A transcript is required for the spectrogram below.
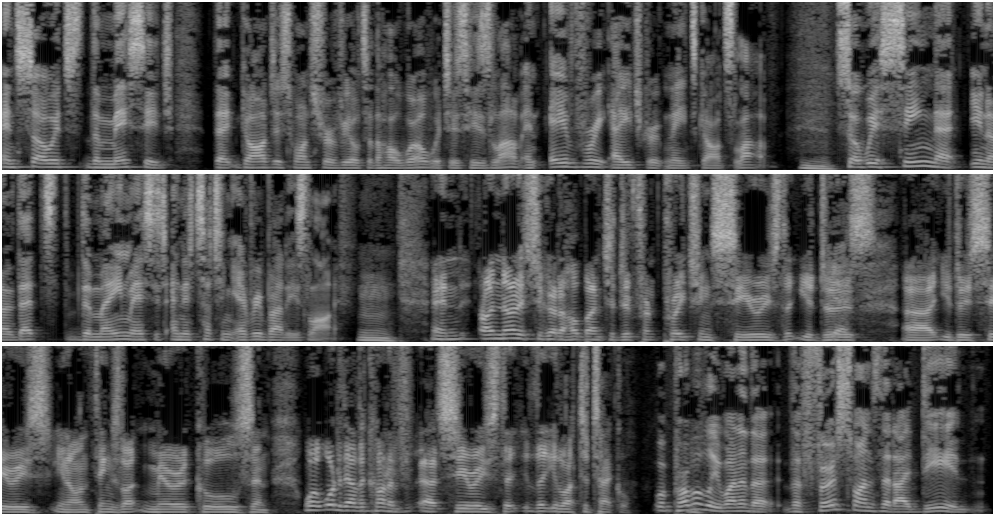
And so it's the message that God just wants to reveal to the whole world, which is His love. And every age group needs God's love. Mm. So we're seeing that, you know, that's the main message and it's touching everybody's life. Mm. And I noticed you've got a whole bunch of different preaching series that you do. Yes. Uh, you do series, you know, on things like miracles and what, what are the other kind of uh, series that, that you like to tackle? Well, probably one of the, the first ones that I did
